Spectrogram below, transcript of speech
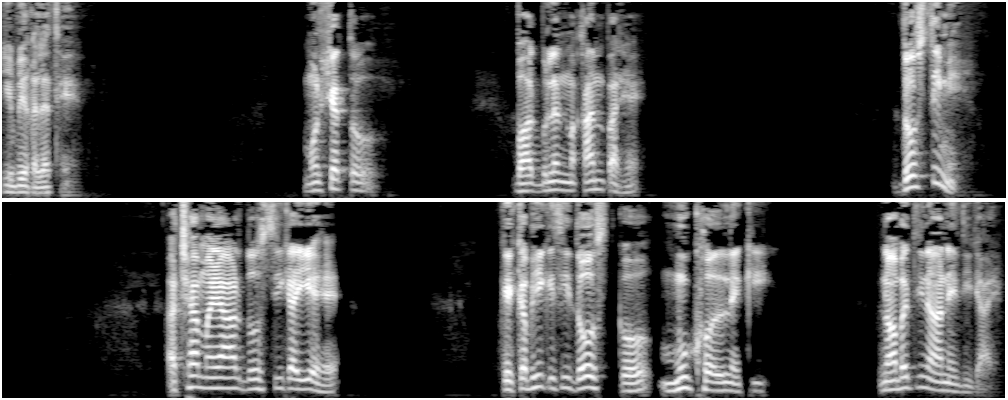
یہ بھی غلط ہے۔ مرشد تو بہت بلند مقام پر ہے۔ دوستی میں اچھا معیار دوستی کا یہ ہے کہ کبھی کسی دوست کو منہ کھولنے کی نوبتی نہ آنے دی جائے۔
